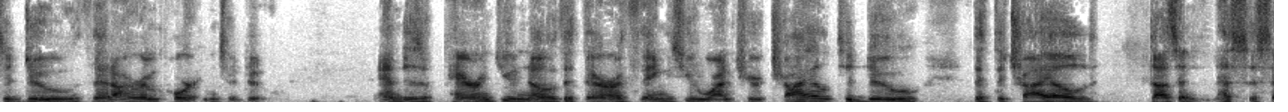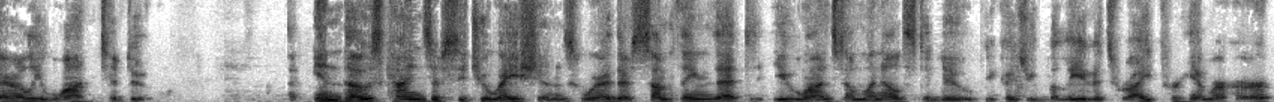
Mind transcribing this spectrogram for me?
to do that are important to do. And as a parent, you know that there are things you want your child to do that the child doesn't necessarily want to do. In those kinds of situations where there's something that you want someone else to do because you believe it's right for him or her,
